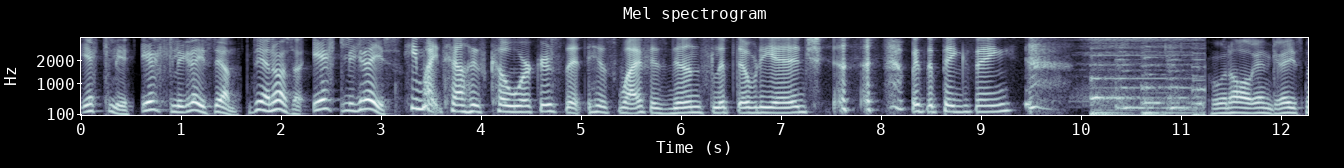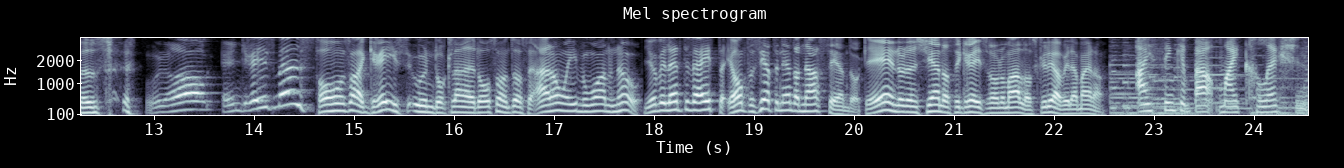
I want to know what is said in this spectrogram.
äcklig, äcklig gris den? Den också, äcklig gris! He might tell his coworkers that his wife has done slipped over the edge with the pig thing. Hon har en grismus. Hon har en grismus! Har hon så här grisunderkläder och sånt också? I don't even wanna know. Jag vill inte veta. Jag har inte sett en enda nasse ändå. Det är ändå den kändaste grisen av dem alla skulle jag vilja mena. I think about my collection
